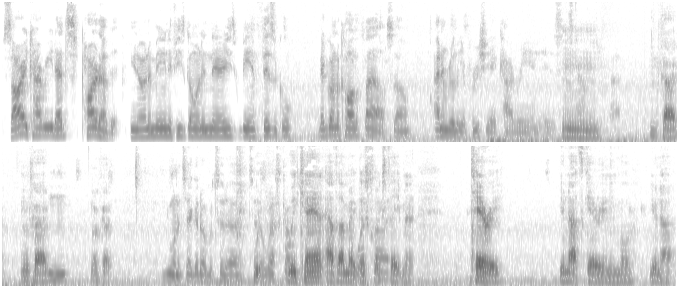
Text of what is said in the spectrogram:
Sorry, Kyrie, that's part of it. You know what I mean? If he's going in there, he's being physical they're going to call a foul. So I didn't really appreciate Kyrie and his, his mm. comments with that. Okay. Okay. Mm-hmm. Okay. You want to take it over to the to we, the West Coast? We can after I make this quick side? statement. Terry, you're not scary anymore. You're not.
